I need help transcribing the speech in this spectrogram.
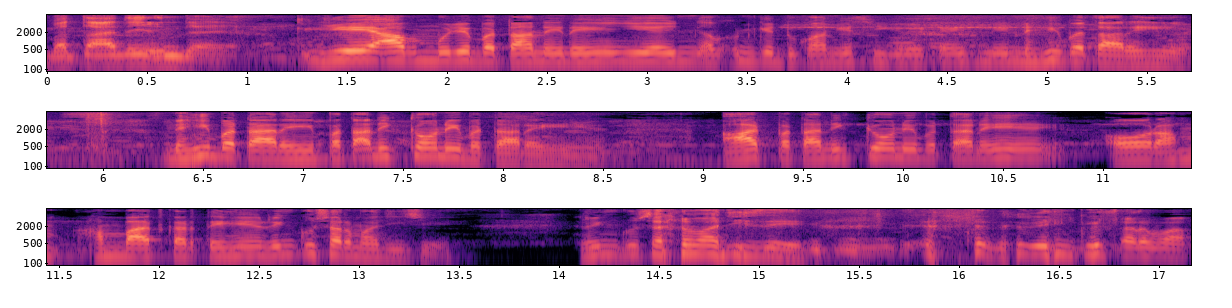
बता दे ये आप मुझे बता नहीं रहे ये उनके दुकान के सीक्रेट है इसलिए नहीं बता रही है। नहीं बता रहे हैं। पता नहीं क्यों नहीं बता रहे हैं। आज पता नहीं क्यों नहीं बता रहे हैं। और हम हम बात करते हैं रिंकू शर्मा जी से। रिंकू शर्मा जी से। रिंकू शर्मा।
